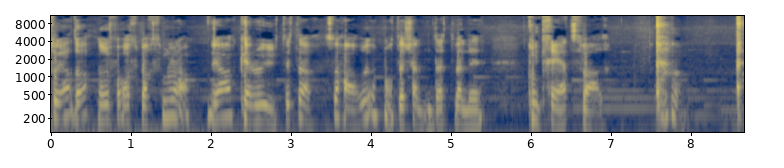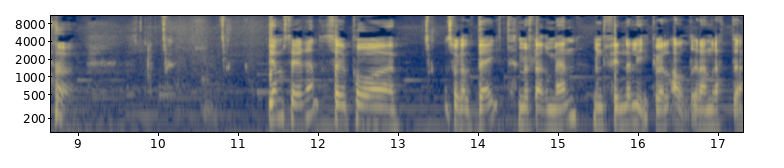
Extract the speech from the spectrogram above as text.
så ja, da, når du får spørsmålet da, ja, hva er du ute etter, så har hun på en måte sjelden et veldig konkret svar. Gjennom serien så er hun på eh, såkalt date med flere menn, men finner likevel aldri den rette.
